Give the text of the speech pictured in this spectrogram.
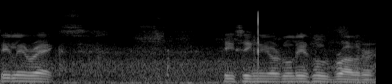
Silly Rex teasing your little brother.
